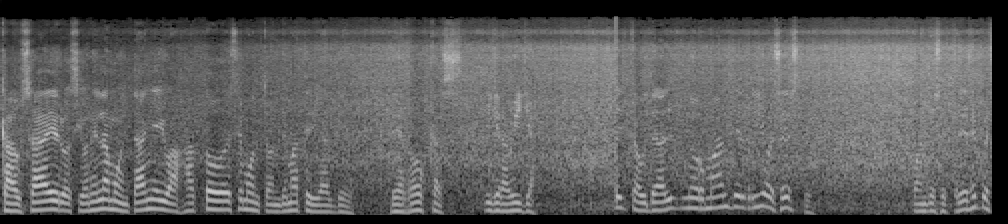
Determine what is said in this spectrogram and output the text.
causa erosión en la montaña y baja todo ese montón de material de, rocas y gravilla. El caudal normal del río es este. Cuando se crece, pues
